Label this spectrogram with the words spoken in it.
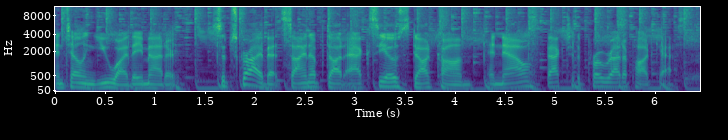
and telling you why they matter. Subscribe at signup.axios.com. And now, back to the Pro Rata podcast.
